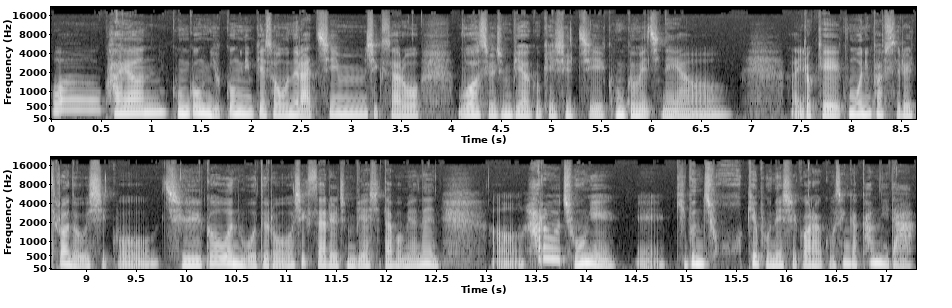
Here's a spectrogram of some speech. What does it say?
와, 과연 0060님께서 오늘 아침 식사로 무엇을 준비하고 계실지 궁금해지네요. 아, 이렇게 굿모닝 팝스를 틀어 놓으시고 즐거운 모드로 식사를 준비하시다 보면은 어, 하루 종일 예, 기분 좋게 보내실 거라고 생각합니다.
